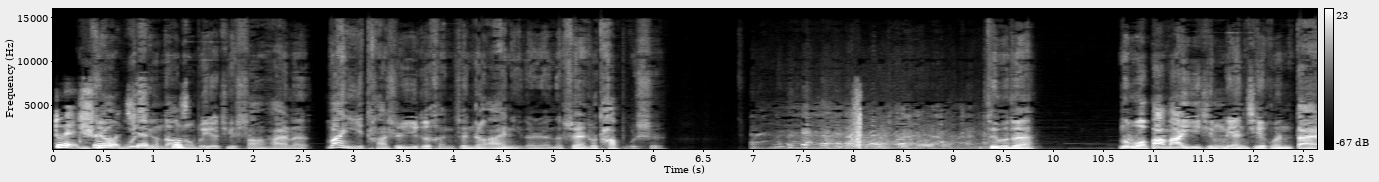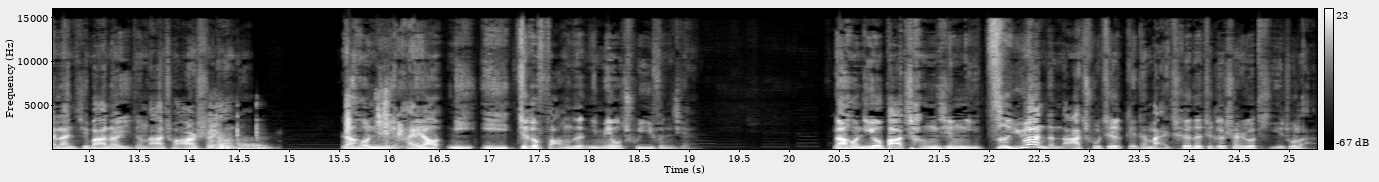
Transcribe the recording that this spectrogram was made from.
对，你这样无形当中不也去伤害了？万一他是一个很真正爱你的人呢？虽然说他不是，对不对？那我爸妈已经连结婚带乱七八糟，已经拿出二十万了，然后你还要你一这个房子你没有出一分钱，然后你又把曾经你自愿的拿出这个给他买车的这个事儿又提出来了，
